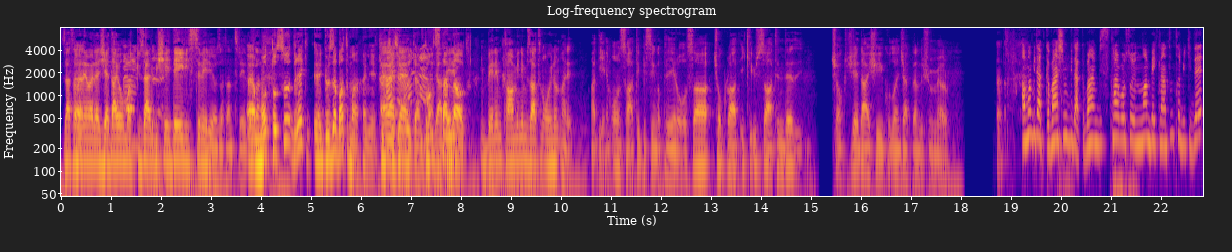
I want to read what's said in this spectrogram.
Zaten Evet. hani öyle Jedi olmak Evet, güzel bir şey değil hissi veriyor zaten E, trailer'da. mottosu direkt e, göze batma hani Türkçe Evet, evet. don't Ya stand benim- out. Benim tahminim zaten oyunun hani ha diyelim 10 saatlik bir single player olsa çok rahat 2-3 saatinde çok Jedi şeyi kullanacaklarını düşünmüyorum. Ama bir dakika ben şimdi bir dakika ben bir Star Wars oyunundan beklentim tabii ki de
